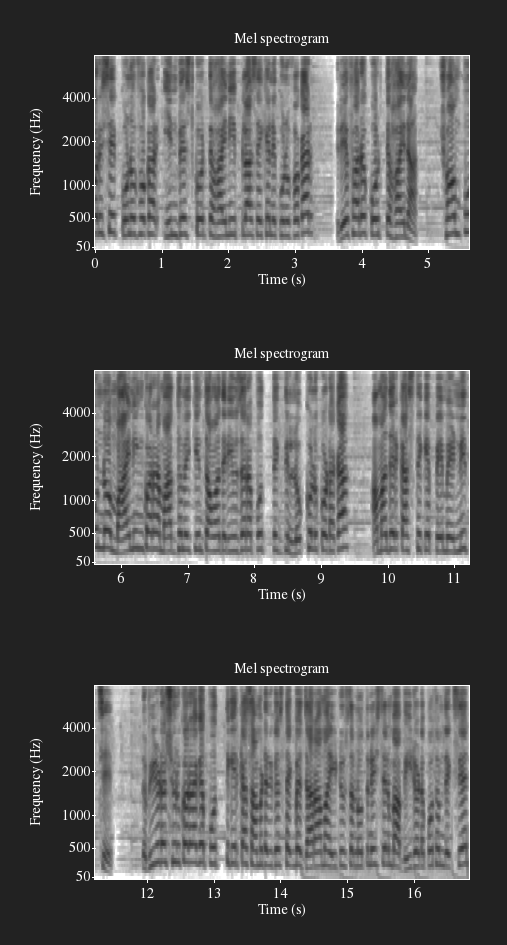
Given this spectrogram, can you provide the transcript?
করেছে। কোনো প্রকার ইনভেস্ট করতে হয়নি। প্লাস এখানে কোনো প্রকার রেফারও করতে হয় না। সম্পূর্ণ মাইনিং করার মাধ্যমে কিন্তু আমাদের ইউজাররা প্রত্যেক দিন লক্ষ লক্ষ টাকা আমাদের কাছ থেকে পেমেন্ট নিচ্ছে। তো ভিডিওটা শুরু করার আগে প্রত্যেকের কাছে আমার রিকোয়েস্ট থাকবে। যারা আমার ইউটিউব চ্যানেল নতুন এসেছেন বা ভিডিওটা প্রথম দেখছেন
